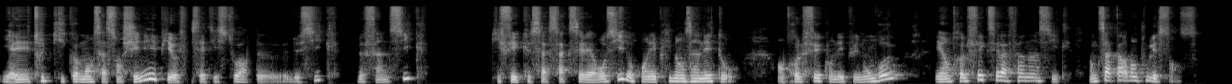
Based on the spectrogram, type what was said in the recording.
il y a des trucs qui commencent à s'enchaîner, et puis il y a aussi cette histoire de cycle, de fin de cycle, qui fait que ça s'accélère aussi. Donc on est pris dans un étau entre le fait qu'on est plus nombreux et entre le fait que c'est la fin d'un cycle. Donc ça part dans tous les sens.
